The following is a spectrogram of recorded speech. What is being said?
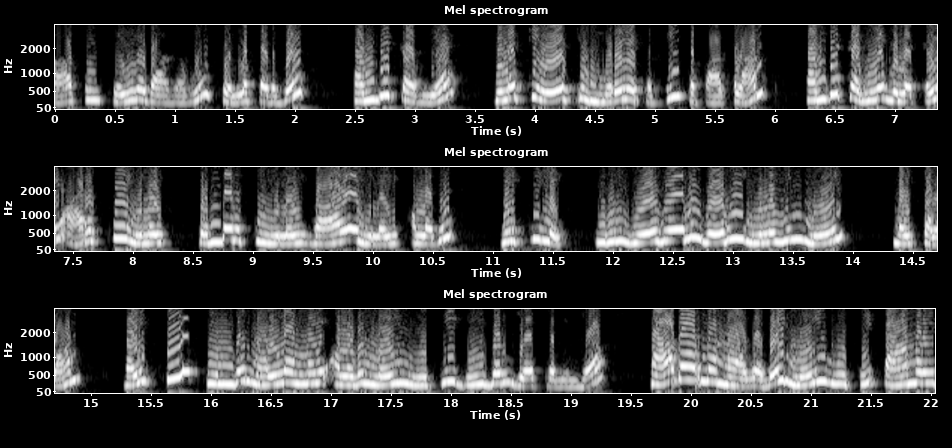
வாசம் செய்வதாகவும் சொல்லப்படுது. பஞ்சகவிய விளக்கு ஏற்றும் முறையை பத்தி இப்ப பார்க்கலாம். பஞ்சகவிய விளக்கை அரச இலை செம்பருத்தி இலை வாழை இலை அல்லது வெற்றிலை இதில் ஏதேனும் ஒரு இலையின் மேல் வைக்கலாம். வைத்து பின்பு நல்லெண்ணெய் அல்லது நெய் ஊற்றி தீபம் ஏற்ற வேண்டும். சாதாரணமாகவே நெய் ஊற்றி தாமரை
